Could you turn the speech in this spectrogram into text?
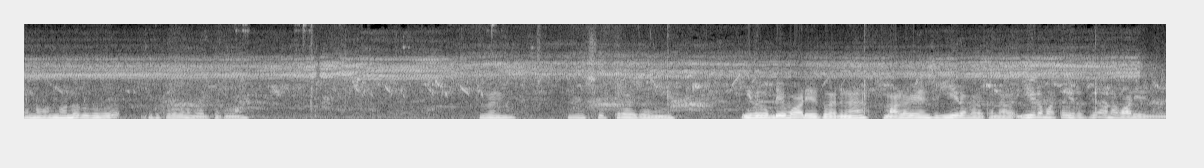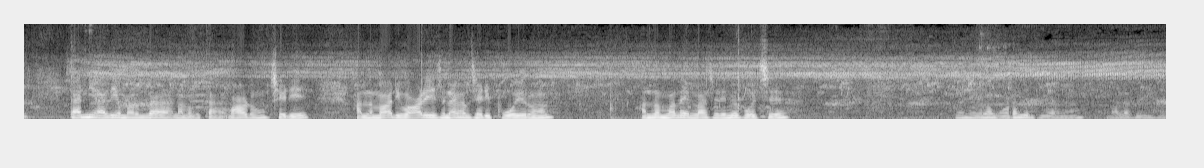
ஒன்று ஒன்று ஒன்று இருக்குது. இருக்கிறத நம்ம எடுத்துக்கலாம். இது சூப்பராக இருக்குதுங்க. இதுவும் அப்படியே வாடி இருக்கு பாருங்க. மழை பெஞ்சு ஈரமாக இருக்கிறதுனால ஈரமாக தான் இருக்குது ஆனால் வாடி இருக்குது தண்ணி அதிகமாக இருந்தால் நமக்கு த வாடும் செடி. அந்த மாதிரி வாடிச்சுன்னா அந்த செடி போயிடும் அந்த மாதிரி தான் எல்லா செடியுமே போச்சு. பாருங்க, இதெல்லாம் உடஞ்சிருச்சு பாருங்க. மழை பெஞ்சு.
